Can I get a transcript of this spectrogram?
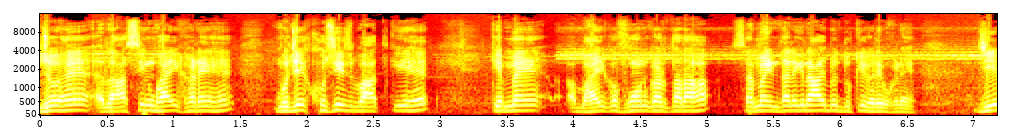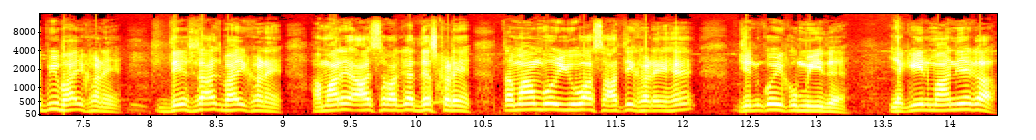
जो है, राज सिंह भाई खड़े हैं। मुझे खुशी इस बात की है कि मैं भाई को फ़ोन करता रहा। समय नहीं था, लेकिन आज मैं दुखी खड़े खड़े हैं। जेपी भाई खड़े हैं, देशराज भाई खड़े हैं, हमारे आज सभा के अध्यक्ष खड़े हैं। तमाम वो युवा साथी खड़े हैं, जिनको एक उम्मीद है। यकीन मानिएगा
